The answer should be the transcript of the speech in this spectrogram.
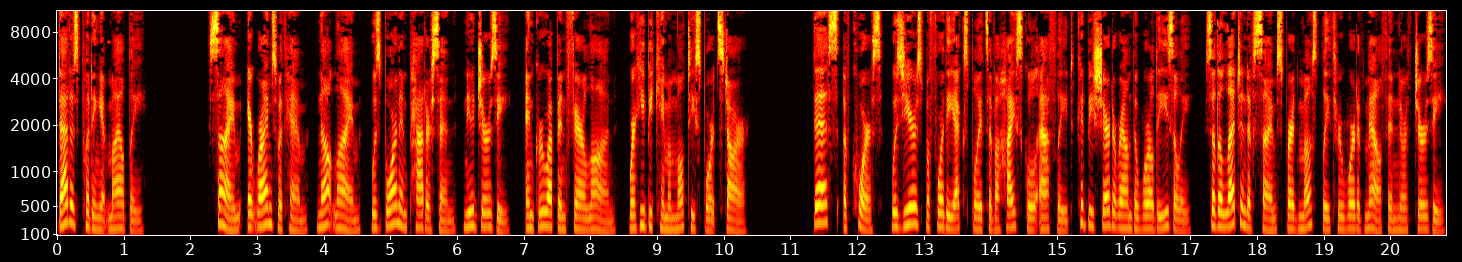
That is putting it mildly. Sime, it rhymes with him, not lime, was born in Paterson, New Jersey, and grew up in Fair Lawn, where he became a multi-sport star. This, of course, was years before the exploits of a high school athlete could be shared around the world easily, so the legend of Sime spread mostly through word of mouth in North Jersey.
